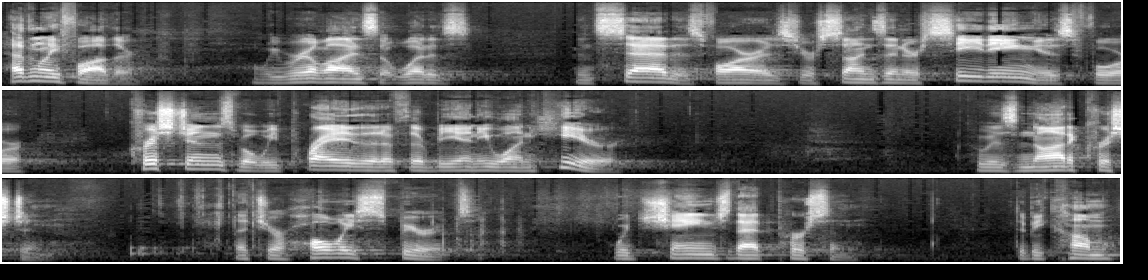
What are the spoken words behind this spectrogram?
Heavenly Father, we realize that what has been said as far as your son's interceding is for Christians, but we pray that if there be anyone here who is not a Christian, that your Holy Spirit would change that person to become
